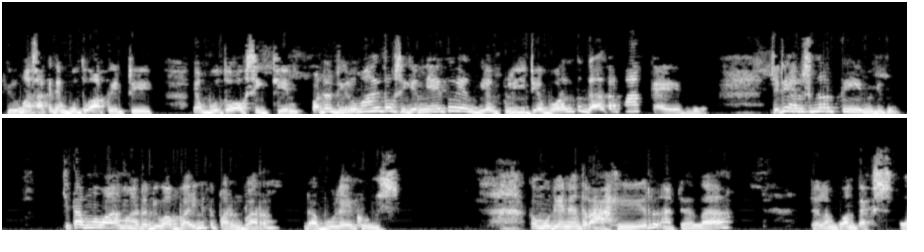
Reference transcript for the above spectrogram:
di rumah sakit yang butuh APD, yang butuh oksigen. Padahal di rumah itu oksigennya itu yang dia beli, dia borong itu nggak terpakai, begitu. Jadi harus ngerti begitu. Kita menghadapi wabah ini tuh bareng-bareng, nggak boleh egois. Kemudian yang terakhir adalah dalam konteks e,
